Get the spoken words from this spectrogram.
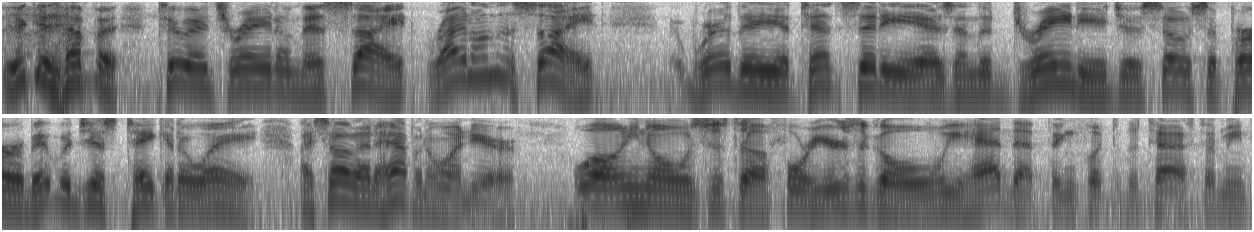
you could have a two-inch rain on this site, right on the site where the uh, tent city is, and the drainage is so superb, it would just take it away. I saw that happen one year. Well, you know, it was just uh, four years ago we had that thing put to the test. I mean,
